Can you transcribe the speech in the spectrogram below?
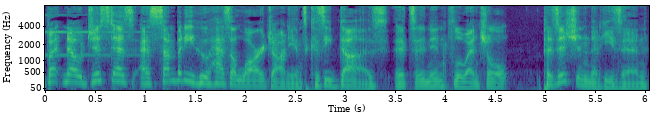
but no just as as somebody who has a large audience because he does it's an influential position that he's in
